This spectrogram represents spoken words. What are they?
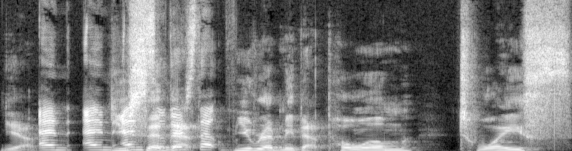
Yeah. And and you and said so there's that. that You read me that poem twice.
